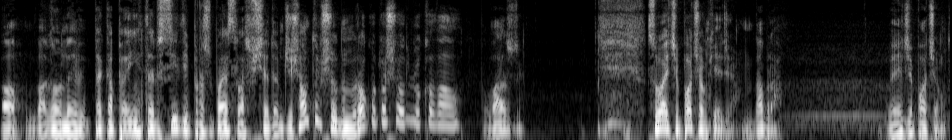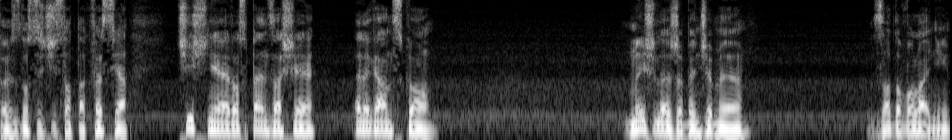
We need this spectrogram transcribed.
O, wagony PKP Intercity, proszę Państwa, w 77 roku to się odblokowało. Poważnie. Słuchajcie, pociąg jedzie. Dobra. Wyjedzie pociąg. To jest dosyć istotna kwestia. Ciśnie, rozpędza się elegancko. Myślę, że będziemy zadowoleni.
